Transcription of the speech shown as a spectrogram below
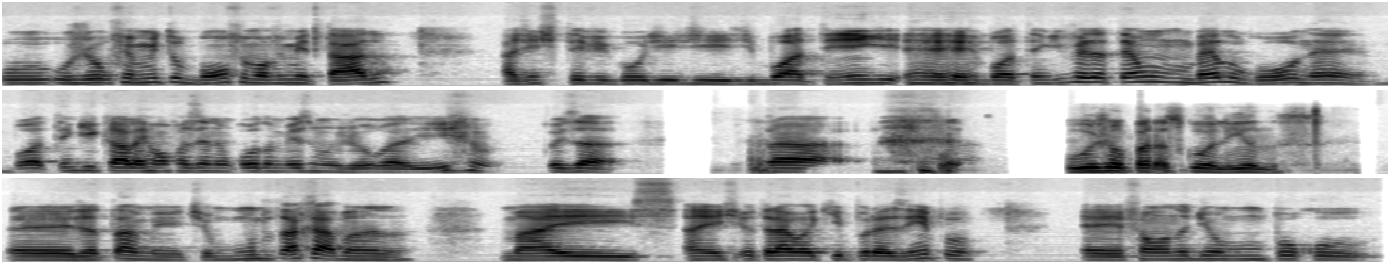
o, o jogo foi muito bom, foi movimentado. A gente teve gol de, de, de Boateng. É, Boateng fez até um belo gol, né? Boateng e Calerron fazendo um gol no mesmo jogo ali. Coisa pra. Fujam para as golinas. É, exatamente. O mundo tá acabando. Mas a gente, eu trago aqui, por exemplo, é, falando de um, um, pouco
